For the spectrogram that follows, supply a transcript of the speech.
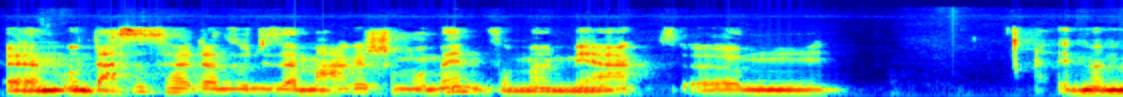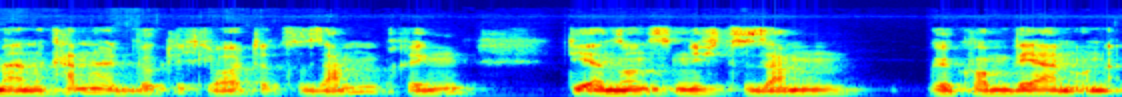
Ähm, und das ist halt dann so dieser magische Moment, wenn man merkt, ähm, man, man kann halt wirklich Leute zusammenbringen, die ansonsten nicht zusammengekommen wären. Und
